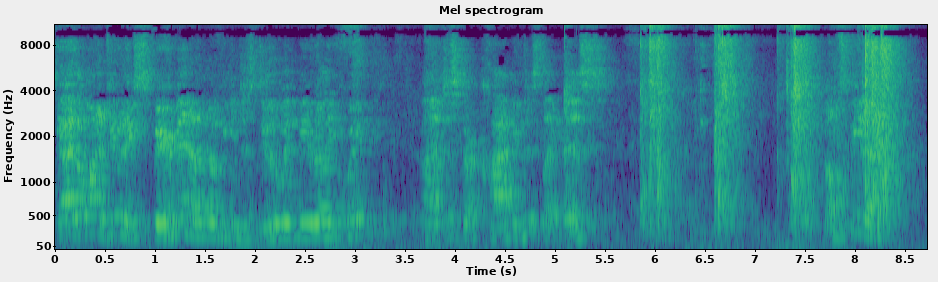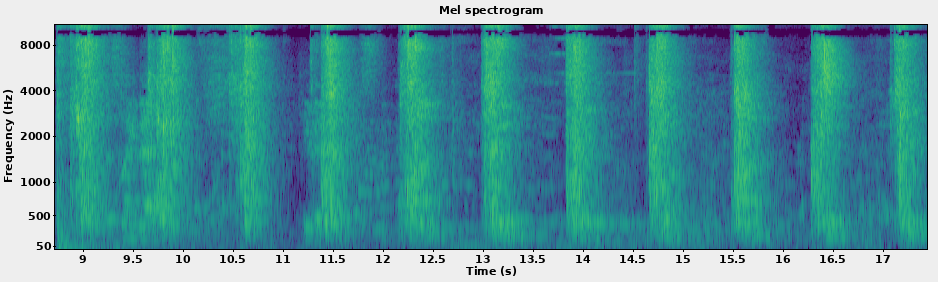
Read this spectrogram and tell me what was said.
Guys, I want to do an experiment. I don't know if you can just do it with me really quick. Uh, just start clapping just like this. Don't speed up. Just like that. Keep it. One, two, three, four. One, two, three,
